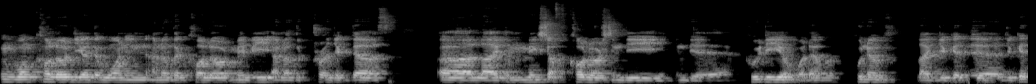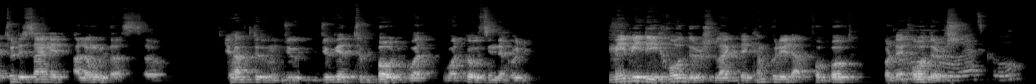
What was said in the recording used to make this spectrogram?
in one color, the other one in another color. Maybe another project does uh, like a mix of colors in the in the hoodie or whatever. Who knows? Like you get the, you get to design it along with us, so you have to you, you get to vote what what goes in the hoodie. Maybe the holders like they can put it up for vote for the holders. Ooh, that's cool.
